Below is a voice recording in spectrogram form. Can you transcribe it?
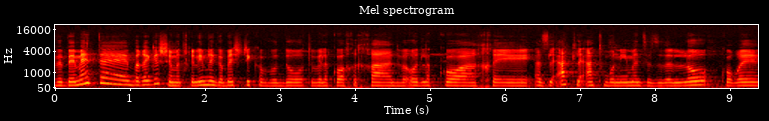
ובאמת, אה, ברגע שמתחילים לגבש תיק עבודות ולקוח אחד ועוד לקוח, אה, אז לאט לאט בונים את זה, זה לא קורה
